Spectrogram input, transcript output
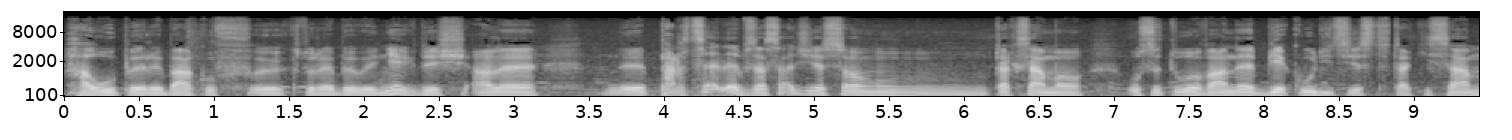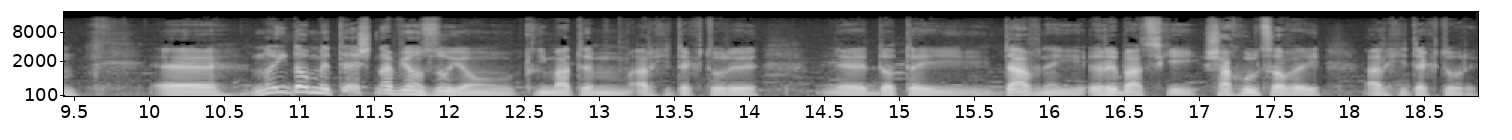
chałupy rybaków, y, które były niegdyś, ale y, parcele w zasadzie są tak samo usytuowane, bieg ulic jest taki sam. E, no i domy też nawiązują klimatem architektury E, do tej dawnej rybackiej, szachulcowej architektury.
